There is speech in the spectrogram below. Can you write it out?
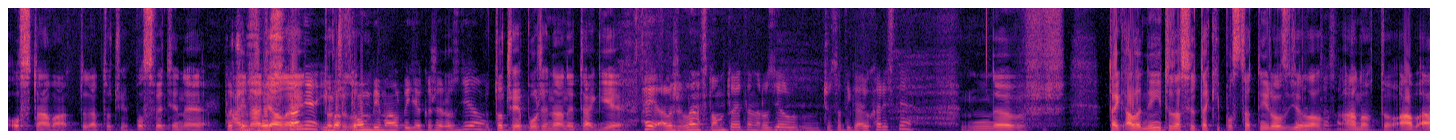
ostáva, teda to, čo je posvetené to, čo aj naďalej. Zostane, to, iba čo, v tom by mal byť akože rozdiel? To, čo je poženané, tak je. Hej, ale že len v tomto je ten rozdiel, čo sa týka Eucharistie? No, tak, ale nie je to zase taký podstatný rozdiel. No, to Áno, to. A, a,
